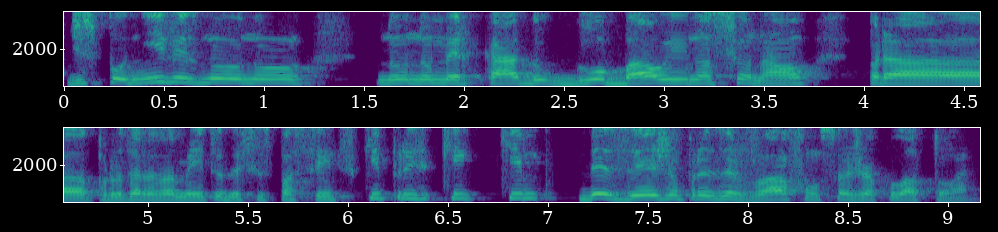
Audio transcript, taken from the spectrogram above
disponíveis no, no, no, no mercado global e nacional para o tratamento desses pacientes que, que, que desejam preservar a função ejaculatória.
